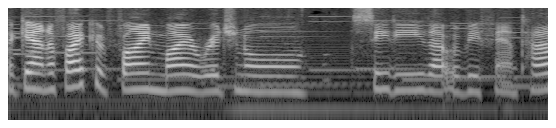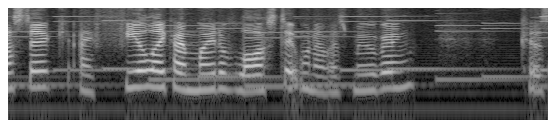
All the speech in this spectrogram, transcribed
Again, if I could find my original CD, that would be fantastic. I feel like I might have lost it when I was moving. Because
